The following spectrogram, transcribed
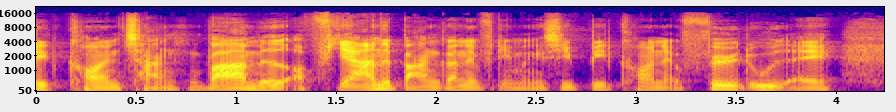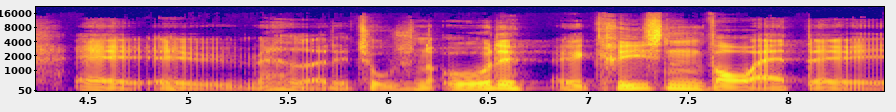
Bitcoin-tanken var med at fjerne bankerne, fordi man kan sige, at Bitcoin er jo født ud af, af øh, hvad hedder det, 2008-krisen, øh, hvor at øh,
